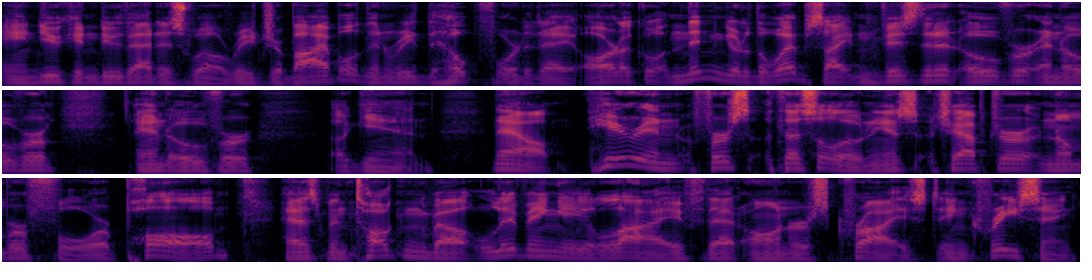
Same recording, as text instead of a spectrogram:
And you can do that as well. Read your Bible, then read the Help for Today article, and then go to the website and visit it over and over and over again. Now, here in First Thessalonians chapter number 4, Paul has been talking about living a life that honors Christ, increasing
